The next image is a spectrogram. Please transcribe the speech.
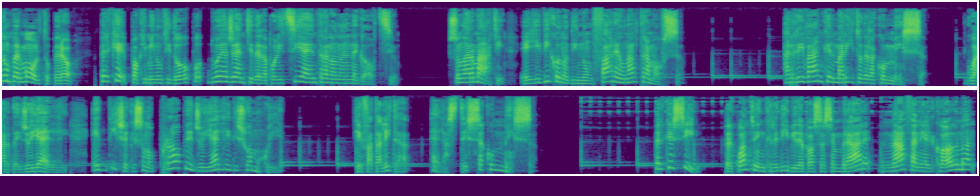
Non per molto, però, perché pochi minuti dopo due agenti della polizia entrano nel negozio. Sono armati e gli dicono di non fare un'altra mossa. Arriva anche il marito della commessa. Guarda i gioielli e dice che sono proprio i gioielli di sua moglie. Che fatalità è la stessa commessa. Perché sì, per quanto incredibile possa sembrare, Nathaniel Coleman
